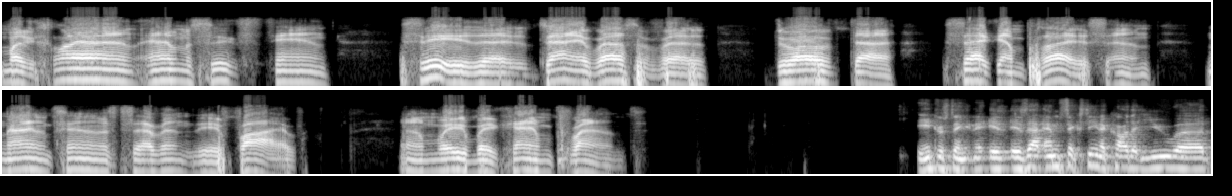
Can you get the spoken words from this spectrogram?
McLaren M16C that Johnny Rutherford drove to second place in 1975. And we became friends. Interesting. Is, is that M16 a car that you uh,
